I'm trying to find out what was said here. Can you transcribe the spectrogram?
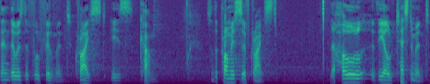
then there was the fulfillment. Christ is come. So, the promise of Christ. The whole of the Old Testament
